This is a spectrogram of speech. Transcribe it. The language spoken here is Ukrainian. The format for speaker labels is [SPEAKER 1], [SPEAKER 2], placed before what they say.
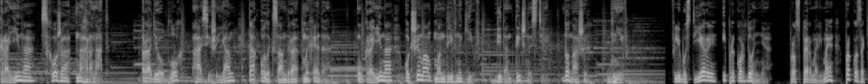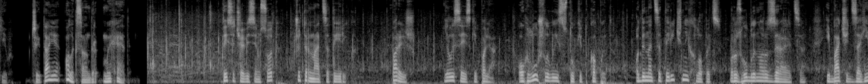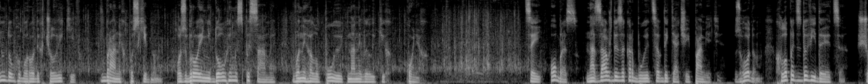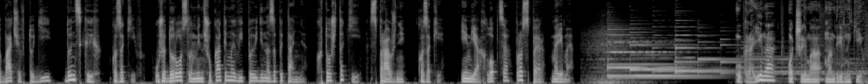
[SPEAKER 1] Країна схожа на гранат. Радіоблог Гасі Шиян та Олександра Мехеда. Україна очима мандрівників від античності до наших днів. Флібустьєри і прикордоння. Проспер Маріме про козаків. Читає Олександр Мехед.
[SPEAKER 2] 1814 рік. Париж. Єлисейські поля. Оглушливий стукіт копит. Одинадцятирічний хлопець розгублено роззирається і бачить загін довгобородих чоловіків, вбраних по східному, озброєні довгими списами. Вони галопують на невеликих конях. Цей образ назавжди закарбується в дитячій пам'яті. Згодом хлопець довідається, що бачив тоді донських козаків. Уже дорослим він шукатиме відповіді на запитання, хто ж такі справжні козаки. Ім'я хлопця Проспер Меріме.
[SPEAKER 1] Україна очима мандрівників.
